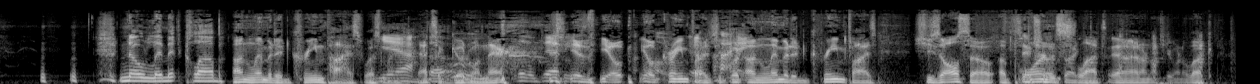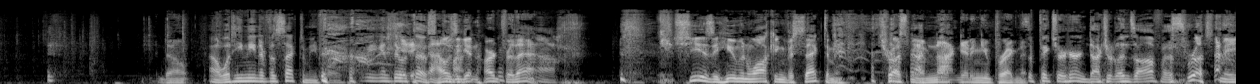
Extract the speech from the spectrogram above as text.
no limit club. Unlimited cream pies was my. Yeah. That's a Uh, good one there. Little Debbie. She is the oatmeal cream pies. She put unlimited cream pies. She's also a See what she porn looks like. slut. Yeah, I don't know if you want to look. Don't. Oh, what do you need a vasectomy for? What are you going to do with this? How is Come he on. getting hard for that? She is a human walking vasectomy. Trust me, I'm not getting you pregnant. It's a picture here in Dr. Lynn's office. Trust me,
